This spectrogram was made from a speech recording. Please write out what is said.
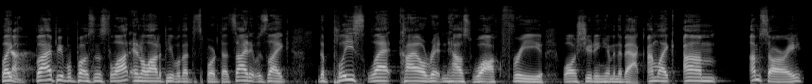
Like yeah. black people posting this a lot and a lot of people that support that side it was like the police let kyle rittenhouse walk free while shooting him in the back. I'm like um i'm sorry.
